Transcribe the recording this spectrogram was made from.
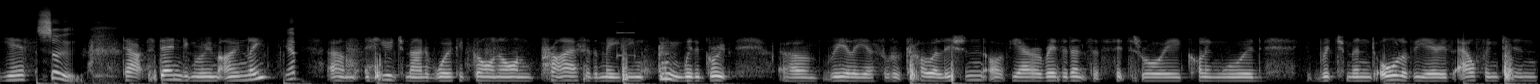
yes. Sue. Outstanding room only. Yep. Um, a huge amount of work had gone on prior to the meeting with a group, um, really a sort of coalition of Yarra residents of Fitzroy, Collingwood, Richmond, all of the areas, Alphington,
